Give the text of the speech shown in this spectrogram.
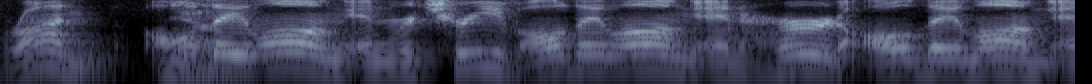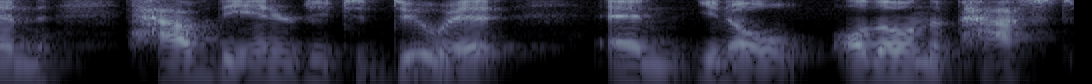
run all Yeah. day long and retrieve all day long and herd all day long and have the energy to do it and you know although in the past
